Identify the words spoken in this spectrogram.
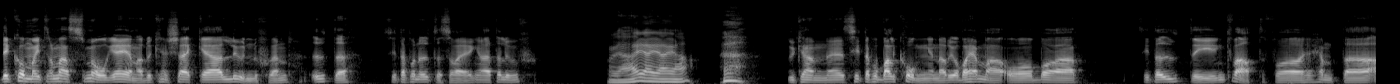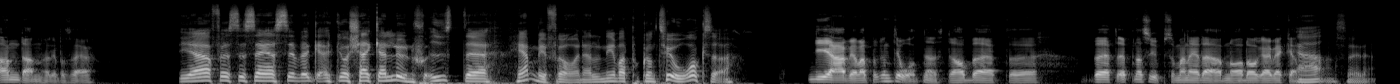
Det kommer ju till de här små grejerna. Du kan käka lunchen ute. Sitta på en uteservering och äta lunch. Ja, ja, ja, ja. Du kan eh, sitta på balkongen när du jobbar hemma och bara sitta ute i en kvart för att hämta andan höll jag på att säga. Ja, för att säga, gå och käka lunch ute hemifrån, eller ni har varit på kontor också? Ja, vi har varit på kontoret nu. Det har börjat, eh, börjat öppnas upp så man är där några dagar i veckan. Ja, så är det.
